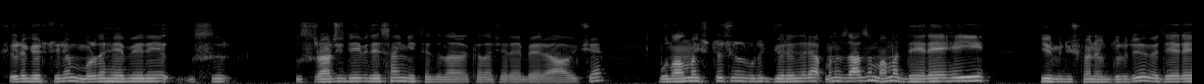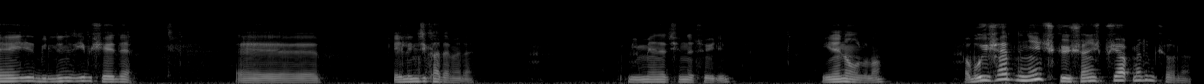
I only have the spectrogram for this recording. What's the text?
Şöyle göstereyim. Burada HBR'ye ısır, ısrarcı diye bir desen getirdiler arkadaşlar HBR A3'e. Bunu almak istiyorsanız buradaki görevleri yapmanız lazım ama DRH'yi 20 düşman öldür diyor ve DRH'yi bildiğiniz gibi şeyde eee 50. kademede. Bilmeyenler için de söyleyeyim. Yine ne oldu lan? Ya bu işaretle niye çıkıyor? Şu an hiçbir şey yapmadım ki orada.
